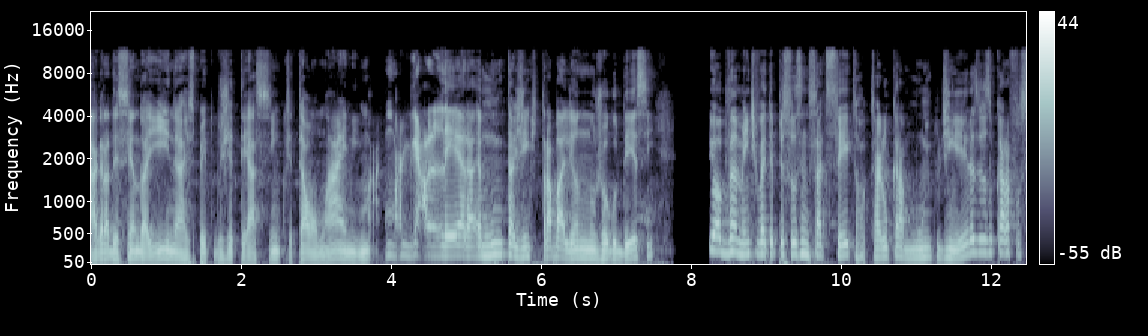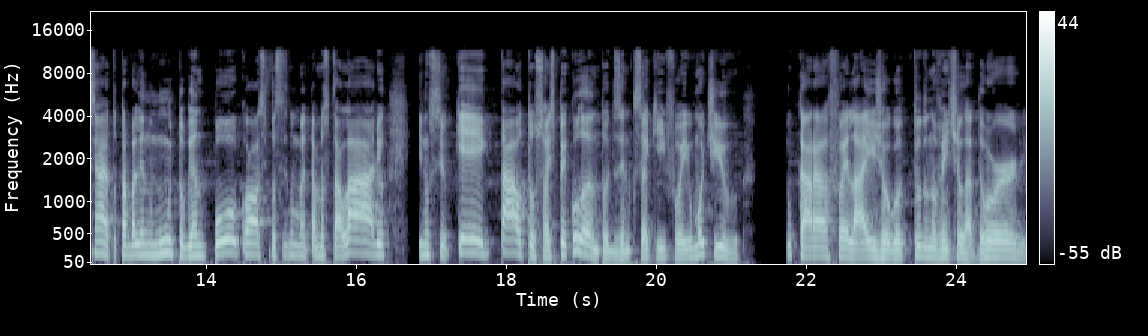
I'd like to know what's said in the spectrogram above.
Agradecendo aí, né, a respeito do GTA V, GTA Online. Uma, uma galera, é muita gente trabalhando no jogo desse. E obviamente vai ter pessoas insatisfeitas. Rockstar lucra muito dinheiro. Às vezes o cara fala assim: ah, eu tô trabalhando muito, tô ganhando pouco. Ó, se vocês não aumentar meu salário e não sei o que e tal. Tô só especulando, tô dizendo que isso aqui foi o motivo. O cara foi lá e jogou tudo no ventilador.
